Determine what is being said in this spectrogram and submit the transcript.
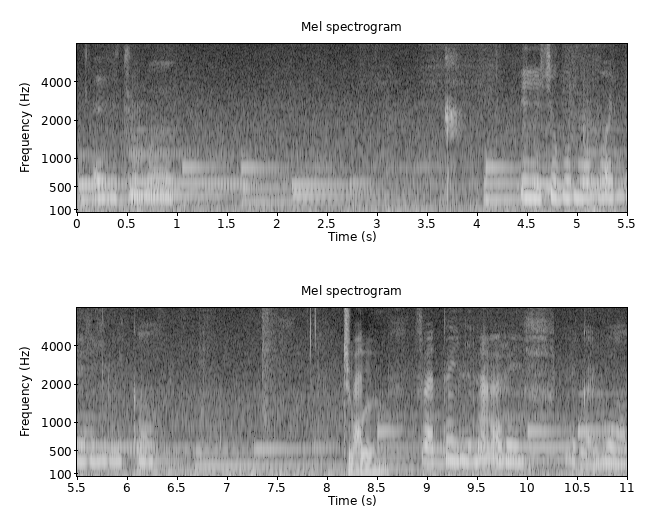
Ili cuba. Ili cuba move on dari Mika. Cuba Sebab tu Ili nak rest dekat luar.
